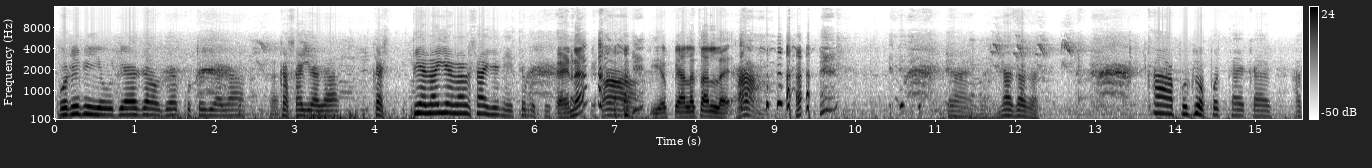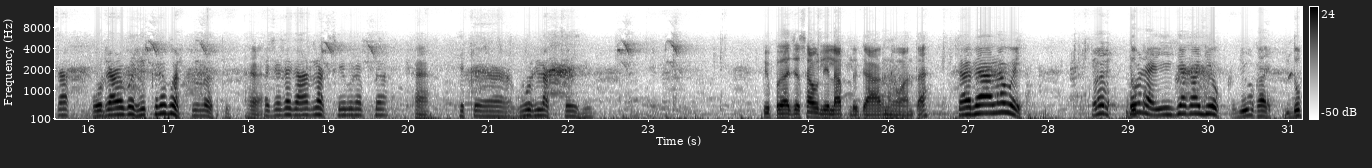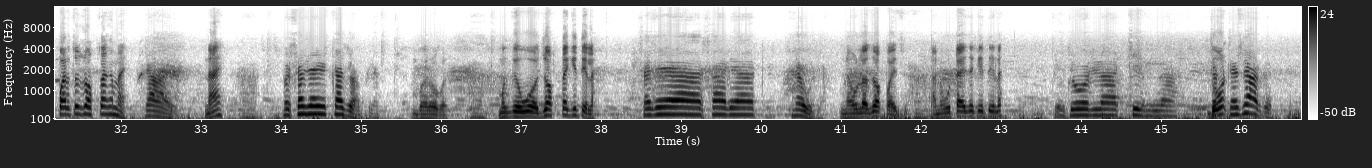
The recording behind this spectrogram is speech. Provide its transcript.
बी येऊ द्या जाऊ द्या कुठे गेला कसा गेला कस पेला गेला सांगेन इथं बसून. आहे ना? हा. हे प्याला चाललाय. हा. काय नाही, नजर का आपण झोपत काय काय? आता ओढाळभर इकडे बसलेलो असतो. हा, त्याच्यात गाड लागते बरं आपलं. हा. इकडं ऊर लागते हे. पिपळाच्या सावलीला आपलं गार निवांत हा. त्याला आला वय. कोण आहे इजा का लिओक लिओक आहे. दुपारचं झोपता का नाही? काय नाही? हा. मग सगळे का झोपला. बरोबर. हा. मग व- झोपता कितीला? सगळ्या साडेआठ नऊला. नऊला झोपायचं. आणि उठायचं कितीला? ते दोनला तीनला. दोन? फक्त जाग.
